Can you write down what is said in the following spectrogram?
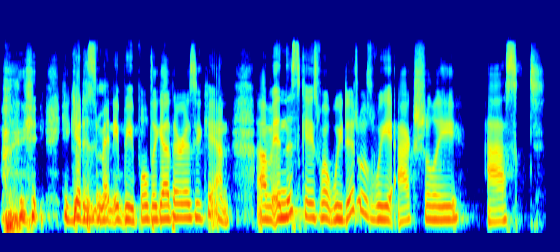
you get as many people together as you can. Um, in this case, what we did was we actually asked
